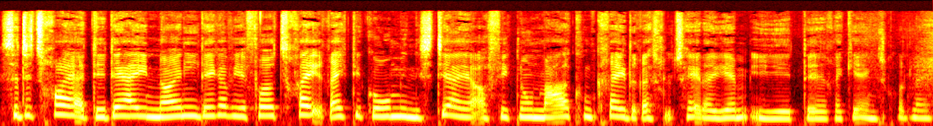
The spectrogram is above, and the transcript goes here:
Så det tror jeg, at det er der i nøglen ligger. Vi har fået tre rigtig gode ministerier og fik nogle meget konkrete resultater hjem i et øh, regeringsgrundlag.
